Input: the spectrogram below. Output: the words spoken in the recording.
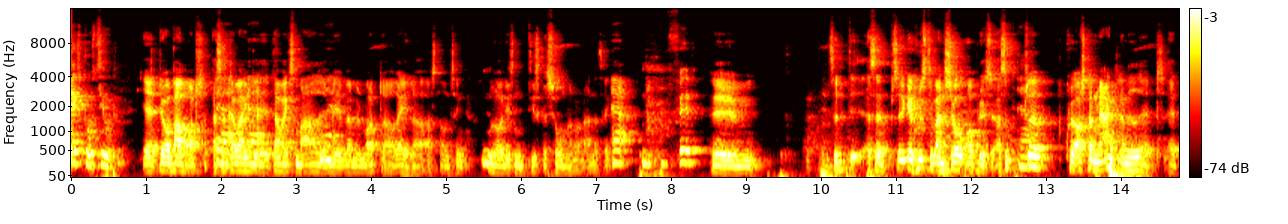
sexpositivt. ja, det var bare råt. Altså, Ja, der, var ikke, ja. der var ikke så meget Nej. med, hvad man måtte og regler og sådan nogle ting, udover lige sådan diskretion og nogle andre ting. Ja, fedt. Øhm, så, det, altså, så det kan jeg huske, det var en sjov oplevelse. Og så, Ja. så kunne jeg også godt mærke det der med, at, at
